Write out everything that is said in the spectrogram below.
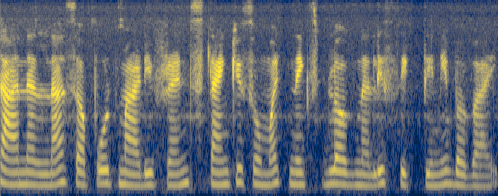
ಚಾನೆಲ್ನ ಸಪೋರ್ಟ್ ಮಾಡಿ friends thank you so much next ಬ್ಲಾಗ್ನಲ್ಲಿ ಸಿಗ್ತೀನಿ. ಬಾಯ್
